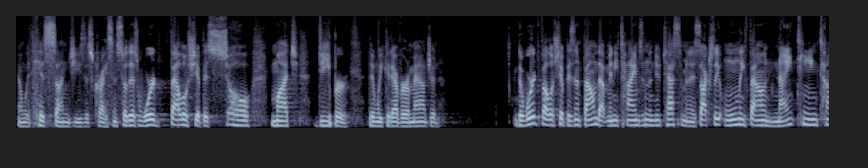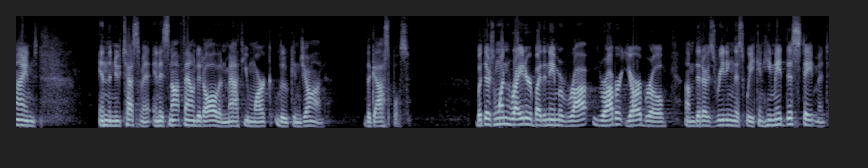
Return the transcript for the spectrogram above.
and with His Son, Jesus Christ. And so this word fellowship is so much deeper than we could ever imagine. The word fellowship isn't found that many times in the New Testament. It's actually only found 19 times in the New Testament, and it's not found at all in Matthew, Mark, Luke, and John, the Gospels. But there's one writer by the name of Robert Yarbrough um, that I was reading this week, and he made this statement.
